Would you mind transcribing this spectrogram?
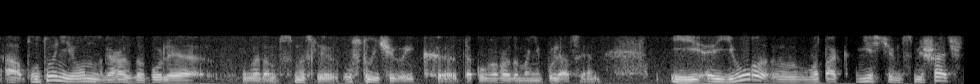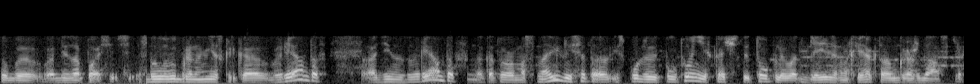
А плутоний, он гораздо более в этом смысле устойчивый к такого рода манипуляциям. И его э, вот так не с чем смешать, чтобы обезопасить. Было выбрано несколько вариантов. Один из вариантов, на котором остановились, это использовать плутоний в качестве топлива для ядерных реакторов гражданских.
